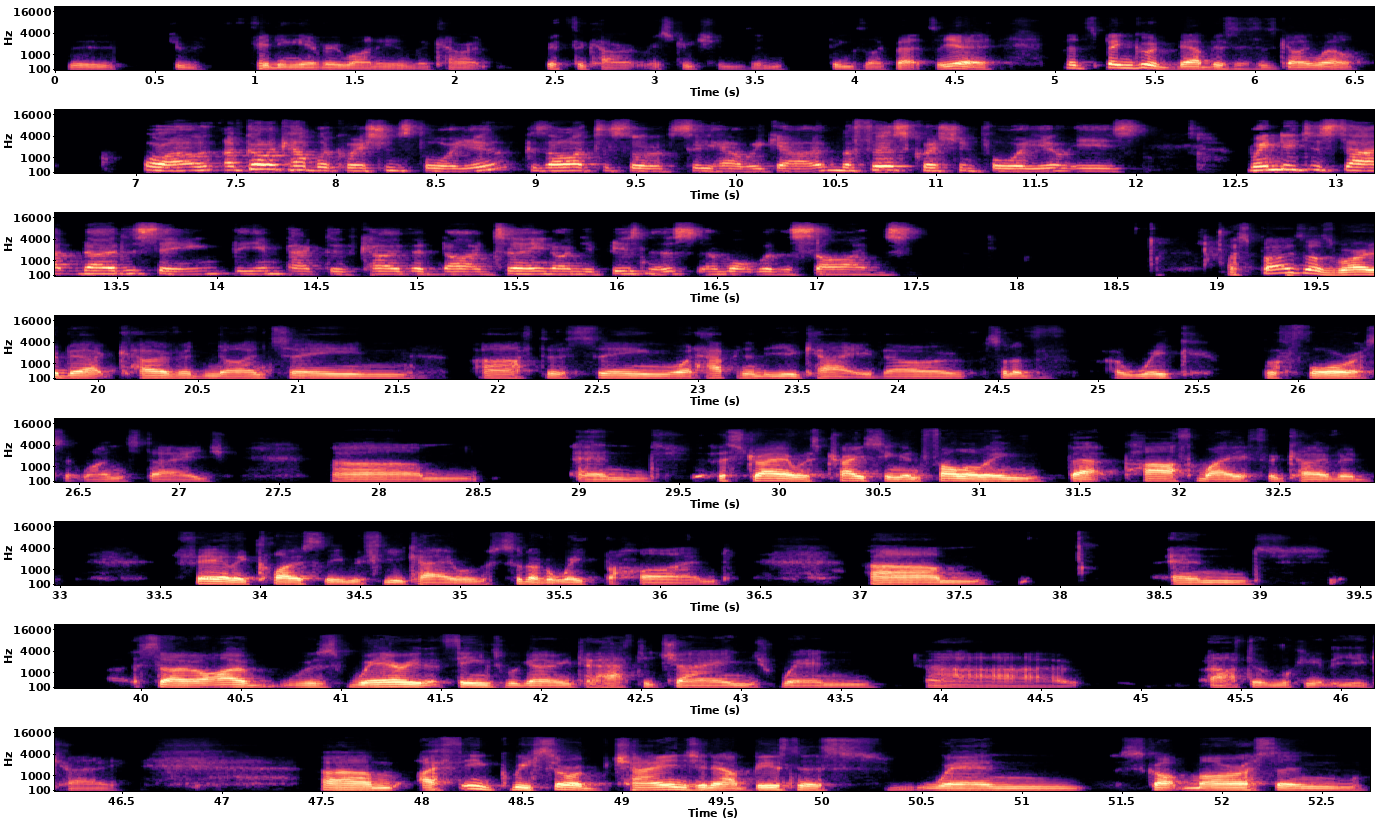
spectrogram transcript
fitting everyone in the current with the current restrictions and things like that. So yeah, it's been good. Our business is going well. All right, I've got a couple of questions for you because I like to sort of see how we go. My first question for you is when did you start noticing the impact of COVID 19 on your business and what were the signs? I suppose I was worried about COVID 19 after seeing what happened in the UK. They were sort of a week before us at one stage. Um, and Australia was tracing and following that pathway for COVID fairly closely with the UK. We were sort of a week behind. Um, and so I was wary that things were going to have to change when uh, after looking at the UK. Um, I think we saw a change in our business when Scott Morrison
